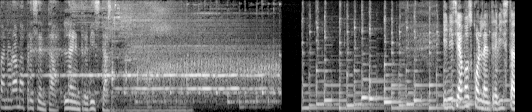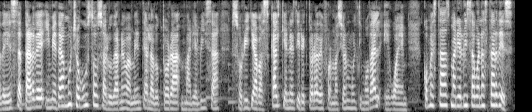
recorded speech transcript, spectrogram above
Panorama presenta la entrevista. Iniciamos con la entrevista de esta tarde y me da mucho gusto saludar nuevamente a la doctora María Luisa Zorrilla Bascal, quien es directora de formación multimodal EWAEM. ¿Cómo estás, María Luisa? Buenas tardes.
